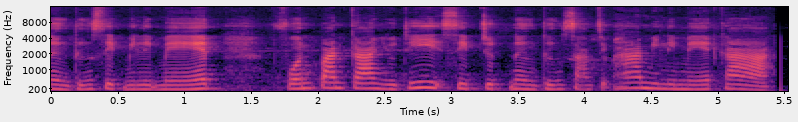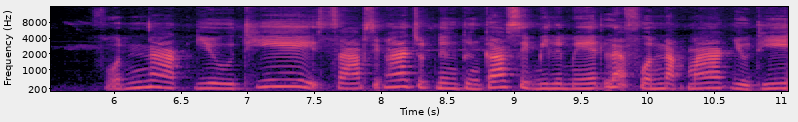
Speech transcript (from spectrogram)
0.1-10มิลลิเมตร ฝนปานกลางอยู่ที่ 10.1-35มิลลิเมตรค่ะฝนหนักอยู่ที่ 35.1 ถึง 90มิลลิเมตรและฝนหนักมากอยู่ที่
